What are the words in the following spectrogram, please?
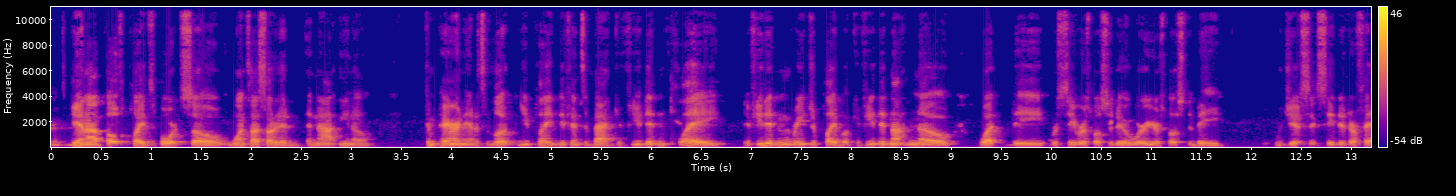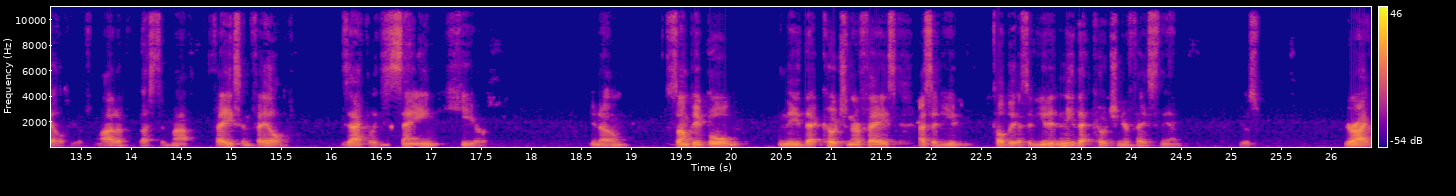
Mm-hmm. He and I both played sports, so once I started and not, you know, comparing it, I said, "Look, you played defensive back. If you didn't play, if you didn't read your playbook, if you did not know what the receiver is supposed to do or where you're supposed to be, would you have succeeded or failed? I'd have busted my face and failed. Exactly. Same here. You know, some people need that coach in their face. I said, you told me, I said, you didn't need that coach in your face then. He goes, you're right.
